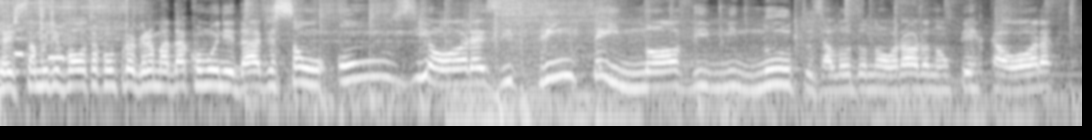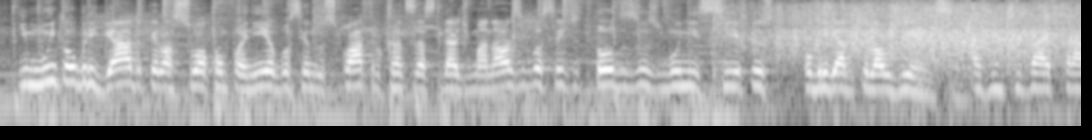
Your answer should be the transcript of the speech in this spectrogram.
Já estamos de volta com o programa da comunidade. São 11 horas e 39 minutos. Alô, dona Aurora, não perca a hora. E muito obrigado pela sua companhia, você nos quatro cantos da cidade de Manaus e você de todos os municípios. Obrigado pela audiência. A gente vai para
